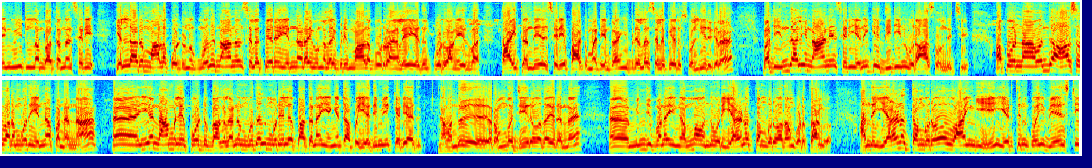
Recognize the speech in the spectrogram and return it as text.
எங்கள் வீட்டிலலாம் பார்த்தோன்னா சரி எல்லாரும் மாலை போட்டு நிற்கும்போது நானும் சில பேர் என்னடா இவங்கெல்லாம் இப்படி மாலை போடுறாங்களே எதுக்கு போடுவாங்க இது தாய் தந்தையை சரியாக பார்க்க மாட்டேன்றாங்க இப்படியெல்லாம் சில பேர் சொல்லியிருக்கிறேன். பட் இருந்தாலையும் நானே சரி எனக்கு திடீர்னு ஒரு ஆசை வந்துச்சு. அப்போது நான் வந்து ஆசை வரும்போது என்ன பண்ணேன்னா ஏன் நாமளே போட்டு பார்க்கலான்னு முதல் முறையில் பார்த்தோன்னா எங்கிட்ட அப்போ எதுவுமே கிடையாது. நான் வந்து ரொம்ப ஜீரோவாக தான் இருந்தேன். மிஞ்சி போனால் எங்கள் அம்மா வந்து ஒரு இரநூத்தம்பது ரூபா தான் கொடுத்தாங்க. அந்த இரநூத்தம்பது ரூபா வாங்கி எடுத்துன்னு போய் வேஷ்டி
